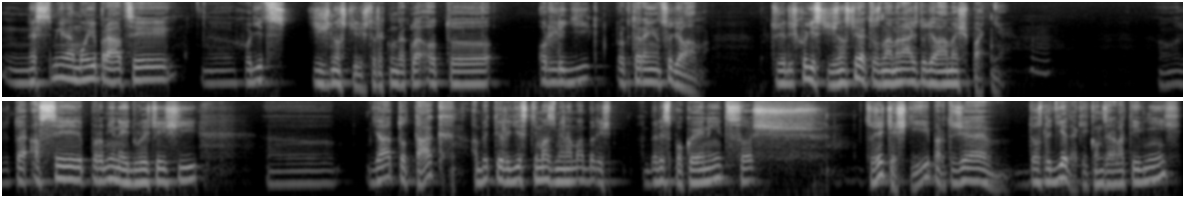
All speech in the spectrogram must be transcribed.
nesmí na moji práci eh, chodit stížnosti, když to řeknu takhle, od, eh, od lidí, pro které něco dělám. Protože když chodí stížnosti, tak to znamená, že to děláme špatně. To je asi pro mě nejdůležitější. Eh, dělat to tak, aby ty lidi s těma změnama byli, byli spokojení, což, což je těžký, protože dost lidí je taky konzervativních.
